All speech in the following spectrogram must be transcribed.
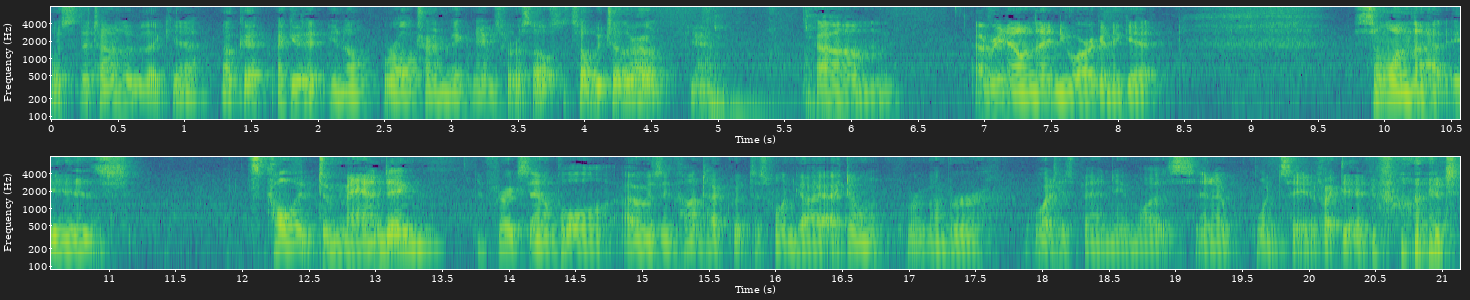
most of the time they'll be like, yeah, okay, I get it. You know, we're all trying to make names for ourselves. Let's help each other out. Yeah. Um, every now and then you are going to get someone that is, let's call it demanding. For example, I was in contact with this one guy. I don't remember what his band name was, and I wouldn't say it if I did. But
